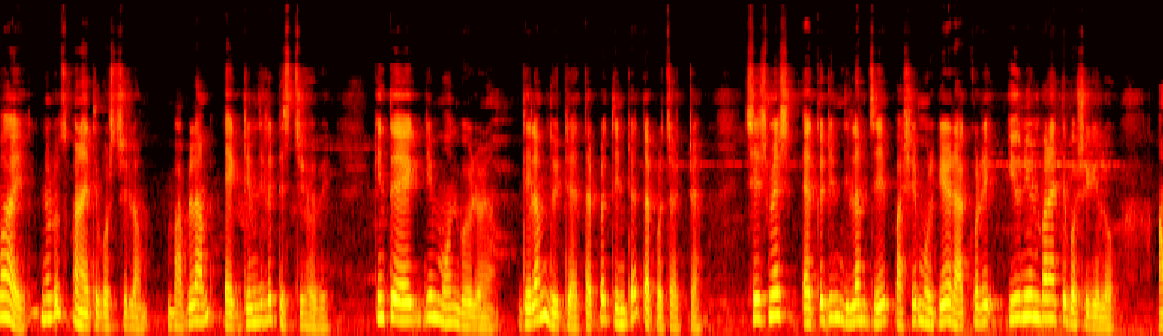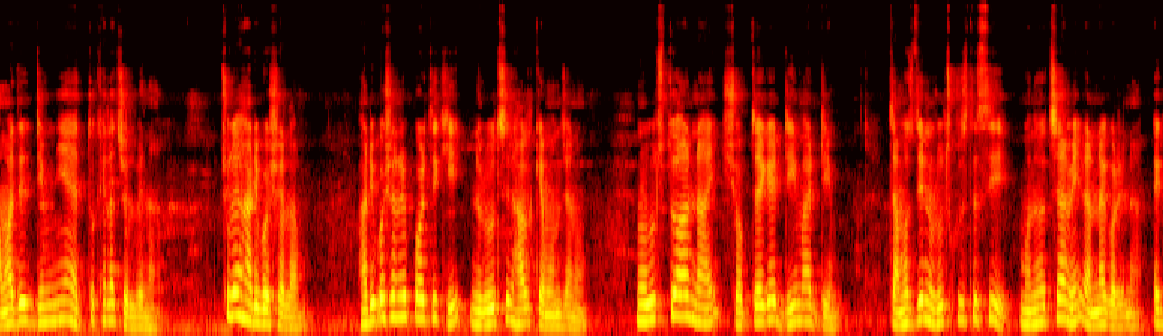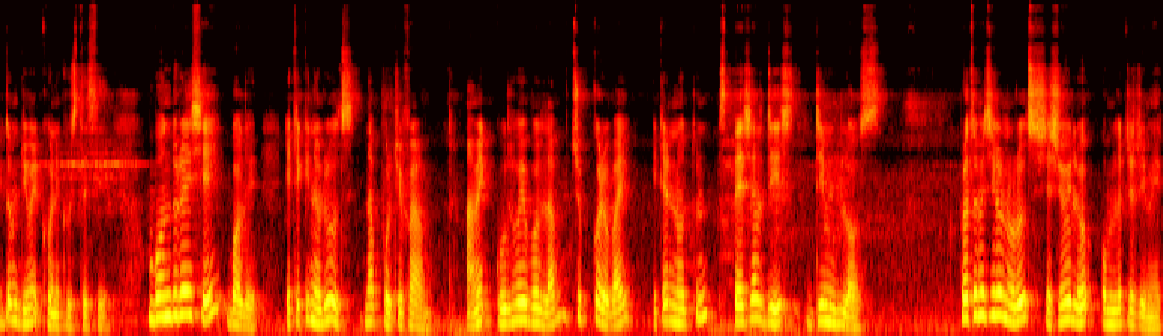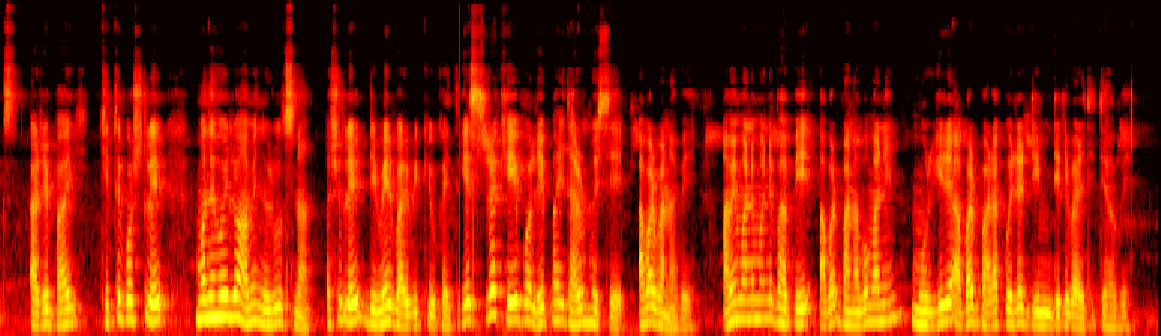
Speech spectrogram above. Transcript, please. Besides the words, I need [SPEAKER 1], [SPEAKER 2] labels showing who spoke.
[SPEAKER 1] ভাই, নুডলস বানাইতে বসছিলাম। ভাবলাম এক ডিম দিলে টেস্টি হবে। কিন্তু এক ডিম মন ভরল না। দিলাম দুইটা, তারপর তিনটা, তারপর চারটা। শেষমেশ এত ডিম দিলাম যে পাশের মুরগিরা রাগ করে ইউনিয়ন বানাইতে বসে গেল। আমাদের ডিম নিয়ে এত খেলা চলবে না। চুলে হাঁড়ি বসালাম। হাঁড়ি বসানোর পর দেখি নুডলসের হাল কেমন যেন। নুডলস তো আর নাই, সব জায়গায় ডিম আর ডিম। চামচ দিয়ে নুডলস খুঁজতেছি, মনে হচ্ছে আমি রান্না রান্নাঘরে না, একদম ডিমের খনি খুঁজতেছি। বন্ধুরা এসে বলে, এটা কি নুডলস না পোলট্রি ফার্ম? আমি কুল হয়ে বললাম, চুপ করো ভাই, এটা নতুন স্পেশাল ডিশ ডিম লস। প্রথমে ছিল নুডলস, শেষে হইল অমলেটের রিমিক্স। আরে ভাই, খেতে বসলে মনে হইল আমি নুডলস না, আসলে ডিমের বারবিকিউ খাইতে। গেস্টরা খেয়ে বলে, ভাই, দারুণ হয়েছে আবার বানাবে। আমি মনে মনে ভাবি, আবার বানাবো মানে? মুরগিরে আবার ভাড়া করে ডিম ডেলিভারি দিতে হবে।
